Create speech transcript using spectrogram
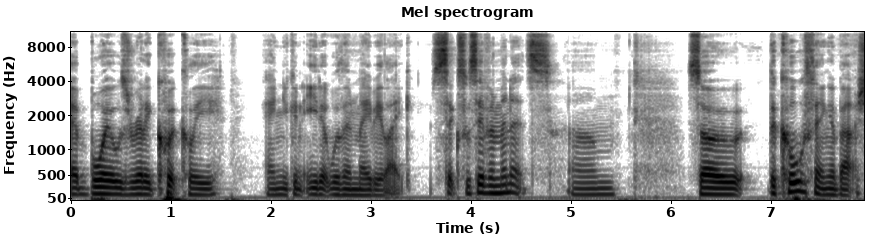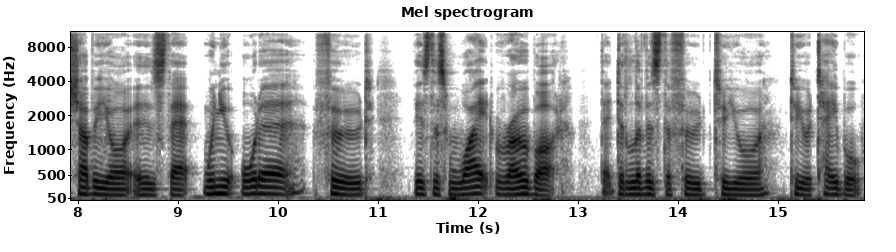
it boils really quickly, and you can eat it within maybe like six or seven minutes. Um, so the cool thing about Shabuyo is that when you order food, there's this white robot that delivers the food to your to your table.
